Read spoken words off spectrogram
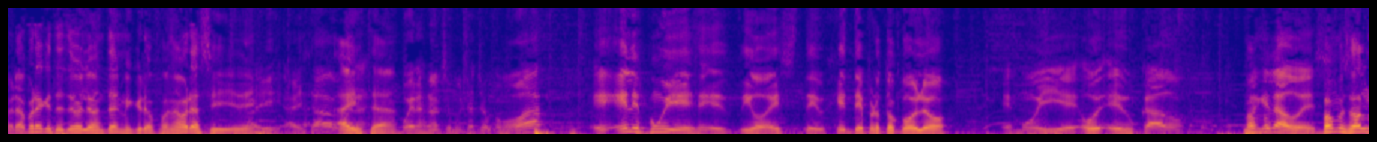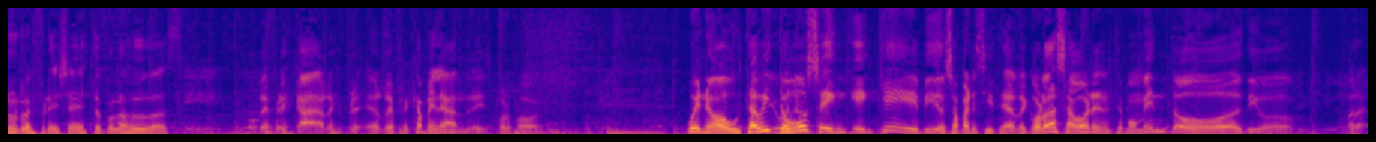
Pará, pará que te tengo que levantar el micrófono, ahora sí, ¿eh? Ahí, ahí está. Ahí Buenas- está. Buenas noches, muchachos, ¿cómo va? Eh, Él es muy, es, eh, digo, es de gente de protocolo, es muy eh, educado. ¿Para qué lado es? Vamos a darle un refresh a esto por las dudas. Refresca, refre- refrescámela, Andrés, por favor. Bueno, Gustavito, ¿vos en, en qué videos apareciste? ¿Recordás ahora en este momento? O, digo, Para,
